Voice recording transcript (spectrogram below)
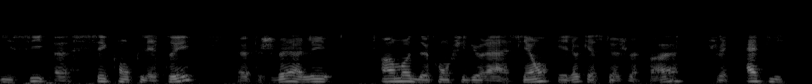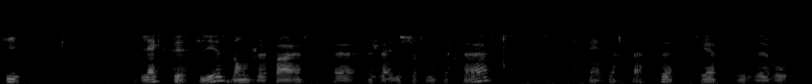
ici, c'est complété. je vais aller en mode de configuration. Et là, qu'est-ce que je vais faire? Je vais appliquer l'access list. Donc, je vais faire, euh, je vais aller sur l'interface. Interface F0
